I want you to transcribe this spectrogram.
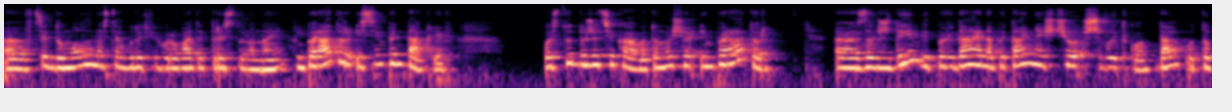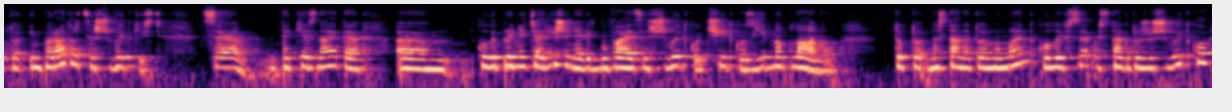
Е, В цих домовленостях будуть фігурувати три сторони: імператор і сім пентаклів. Ось тут дуже цікаво, тому що імператор е, завжди відповідає на питання, що швидко. Да? От, тобто імператор це швидкість. Це таке, знаєте, ем, коли прийняття рішення відбувається швидко, чітко, згідно плану. Тобто настане той момент, коли все ось так дуже швидко,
